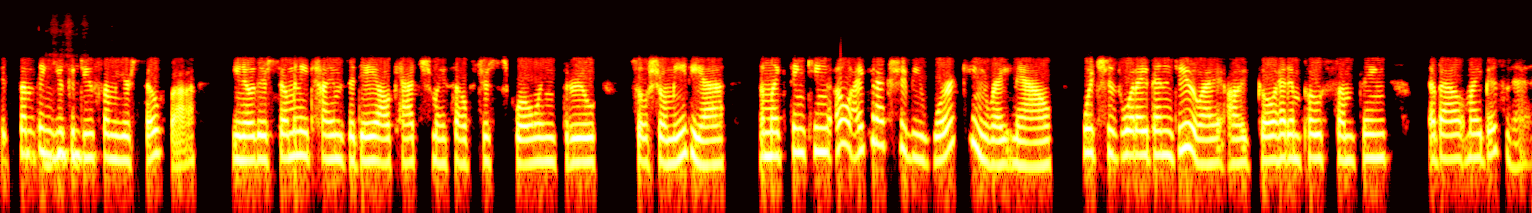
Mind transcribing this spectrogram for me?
it's something you could do from your sofa. You know, there's so many times a day I'll catch myself just scrolling through social media. I'm like thinking, oh, I could actually be working right now which is what I then do. I, I go ahead and post something about my business.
